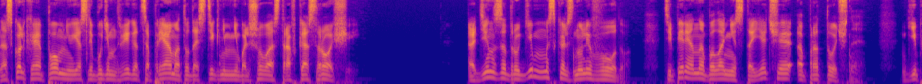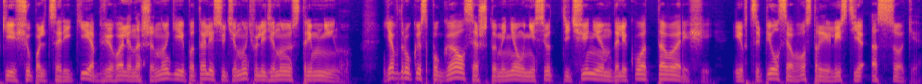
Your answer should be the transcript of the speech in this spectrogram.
Насколько я помню, если будем двигаться прямо, то достигнем небольшого островка с рощей. Один за другим мы скользнули в воду. Теперь она была не стоячая, а проточная. Гибкие щупальца реки обвивали наши ноги и пытались утянуть в ледяную стремнину. Я вдруг испугался, что меня унесет течением далеко от товарищей, и вцепился в острые листья осоки.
